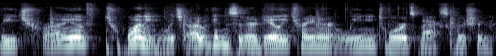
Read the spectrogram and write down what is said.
The Triumph 20, which I would consider a daily trainer leaning towards max cushion,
